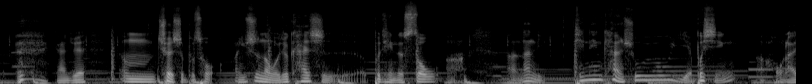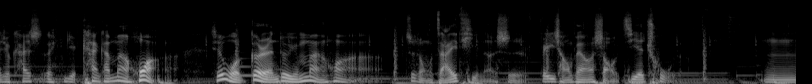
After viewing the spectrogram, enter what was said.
感觉嗯确实不错，于是呢我就开始不停的搜啊啊，那你天天看书也不行。啊，后来就开始 也看看漫画啊。其实我个人对于漫画这种载体呢是非常非常少接触的。嗯，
